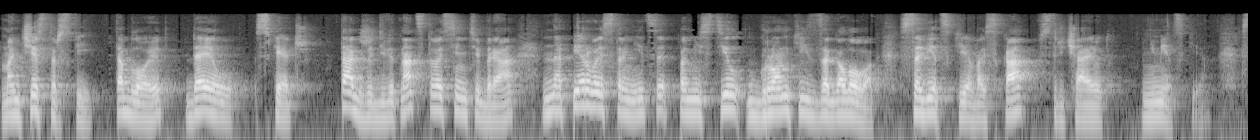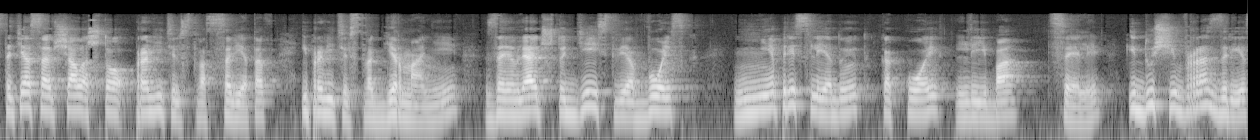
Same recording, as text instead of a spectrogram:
Манчестерский таблоид Dale Sketch также 19 сентября на первой странице поместил громкий заголовок «Советские войска встречают немецкие». Статья сообщала, что правительство Советов и правительство Германии заявляют, что действия войск не преследуют какой-либо цели, идущей в разрез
